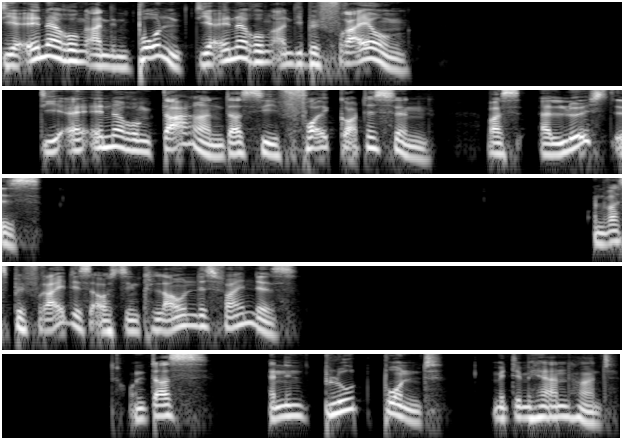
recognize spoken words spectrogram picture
Die Erinnerung an den Bund, die Erinnerung an die Befreiung, die Erinnerung daran, dass sie Volk Gottes sind, was erlöst ist und was befreit ist aus den Klauen des Feindes. Und das einen Blutbund mit dem Herrn hat.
